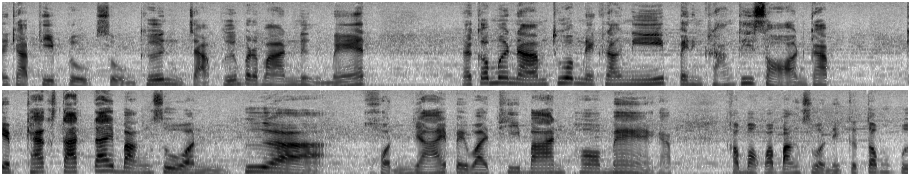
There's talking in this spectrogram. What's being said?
นะครับที่ปลูกสูงขึ้นจากพื้นประมาณ 1 เมตร แล้วก็เมื่อน้ำท่วมในครั้งนี้เป็นครั้งที่สอนครับ เก็บแคคตัสได้บางส่วนเพื่อขนย้ายไปไว้ที่บ้านพ่อแม่ครับเขาบอกว่าบางส่วนเนี่ยก็ต้องปึ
